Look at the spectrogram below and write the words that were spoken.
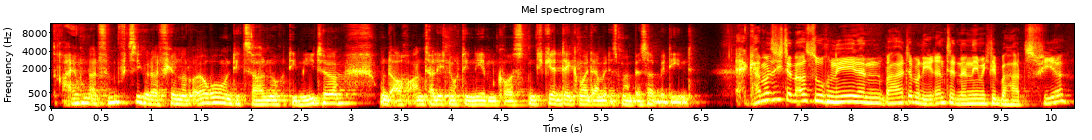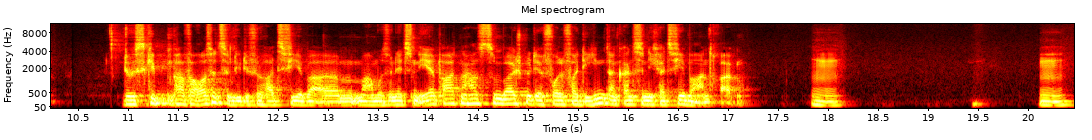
350 oder 400 Euro und die zahlen noch die Miete und auch anteilig noch die Nebenkosten. Ich denke mal, damit ist man besser bedient. Äh, kann man sich dann aussuchen, nee, dann behalte mal die Rente, dann nehme ich lieber Hartz IV? Du, es gibt ein paar Voraussetzungen, die du für Hartz IV machen musst. Wenn du jetzt einen Ehepartner hast zum Beispiel, der voll verdient, dann kannst du nicht Hartz IV beantragen. Hm. Hm.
